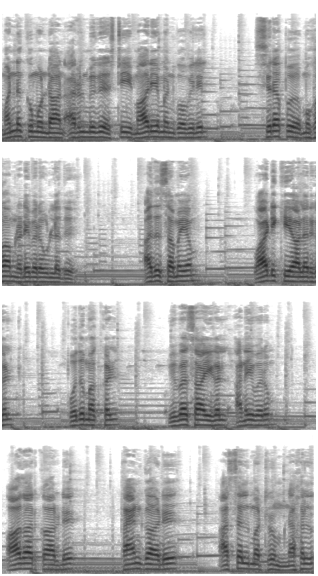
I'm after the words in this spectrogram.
மண்ணுக்கு முண்டான் அருள்மிகு ஸ்ரீ மாரியம்மன் கோவிலில் சிறப்பு முகாம் நடைபெற உள்ளது. அது சமயம் வாடிக்கையாளர்கள் பொதுமக்கள் விவசாயிகள் அனைவரும் ஆதார் கார்டு பான் கார்டு அசல் மற்றும் நகல்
